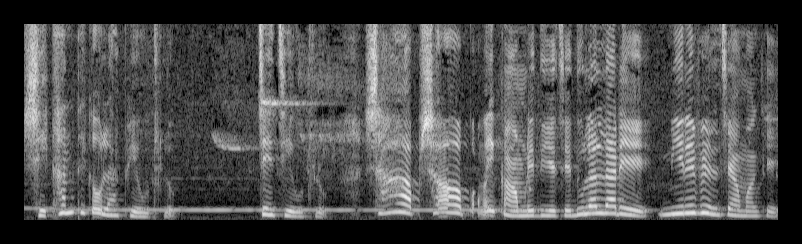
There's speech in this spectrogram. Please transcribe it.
সেখান থেকেও লাফিয়ে উঠল, চেঁচিয়ে উঠল, সাপ সাপ, আমায় কামড়ে দিয়েছে দুলাল দাঁড়ে মেরে ফেলছে আমাকে।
